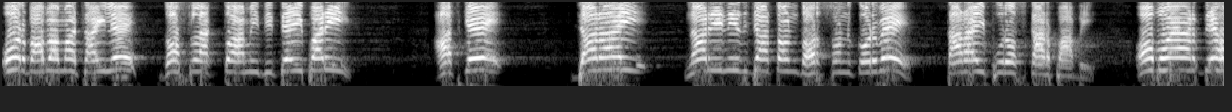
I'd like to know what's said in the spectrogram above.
ওর বাবা মা চাইলে দশ লাখ তো আমি দিতেই পারি। আজকে যারাই নারী নির্যাতন ধর্ষণ করবে, তারাই পুরস্কার পাবে। অবয়ার দেহ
